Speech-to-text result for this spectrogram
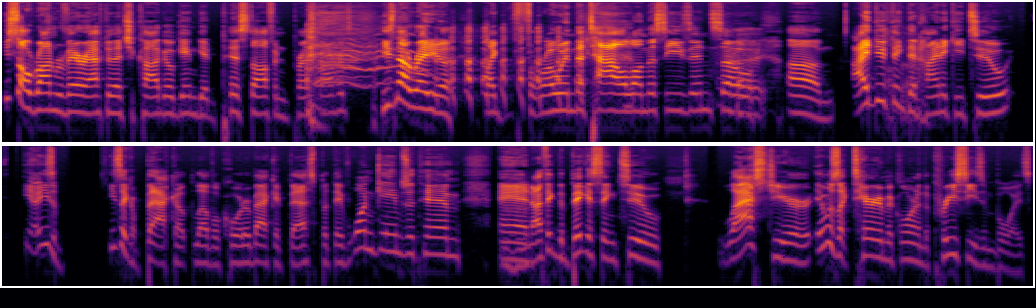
you saw Ron Rivera after that Chicago game get pissed off in press conference. He's not ready to like throw in the towel on the season. So um, I do think that Heinicke too. You know, he's a he's like a backup level quarterback at best, but they've won games with him, and mm-hmm. I think the biggest thing too last year it was like Terry McLaurin and the preseason boys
